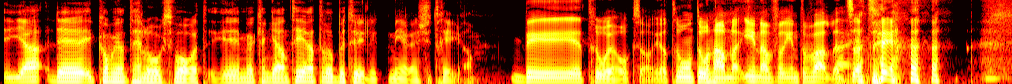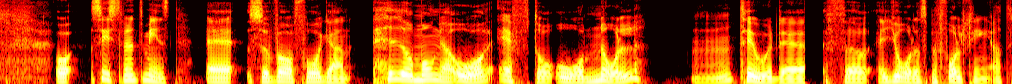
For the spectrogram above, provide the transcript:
Ja, det kommer jag inte heller ihåg svaret, eh, men jag kan garantera att det var betydligt mer än 23 gram. Det tror jag också. Jag tror inte hon hamnar innanför intervallet Nej. så att säga. Och sist men inte minst eh, så var frågan hur många år efter år noll Mm. tog det för jordens befolkning att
